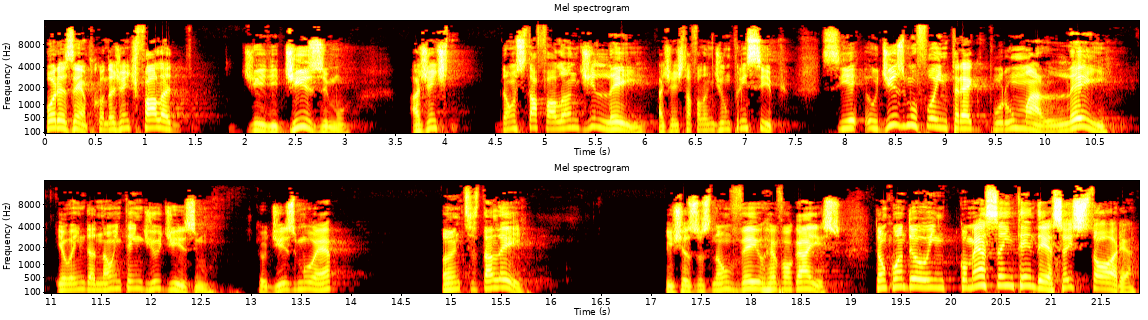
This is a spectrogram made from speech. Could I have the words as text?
Por exemplo, quando a gente fala de dízimo, a gente não está falando de lei, a gente está falando de um princípio. Se o dízimo foi entregue por uma lei, eu ainda não entendi o dízimo. O dízimo é antes da lei. E Jesus não veio revogar isso. Então, quando eu começo a entender essa história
